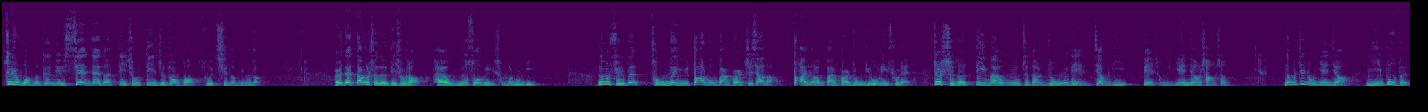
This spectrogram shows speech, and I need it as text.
这是我们根据现在的地球地质状况所起的名字。而在当时的地球上还无所谓什么陆地。那么水分从位于大陆板块之下的大洋板块中游离出来。这使得地幔物质的熔点降低，变成岩浆上升。那么这种岩浆一部分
